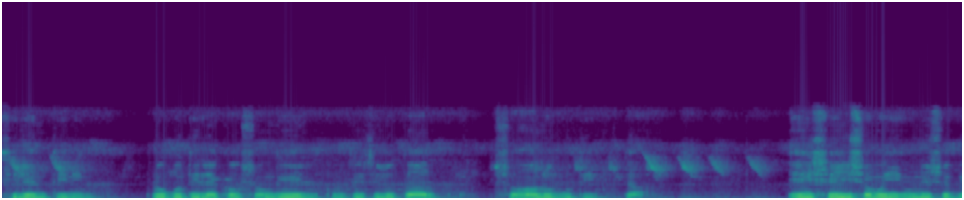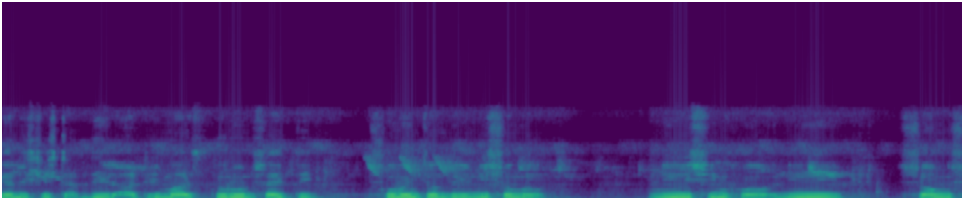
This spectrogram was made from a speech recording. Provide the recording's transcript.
ছিলেন তিনি প্রগতি লেখক সঙ্গের প্রতি ছিল তার সহানুভূতিটা। এই সেই সময়ে উনিশশো বিয়াল্লিশ খ্রিস্টাব্দের আটই মার্চ তরুণ সাহিত্যিক সোমেনচন্দ্রের নিঃসঙ্গ, নৃসিংহ নৃশংস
